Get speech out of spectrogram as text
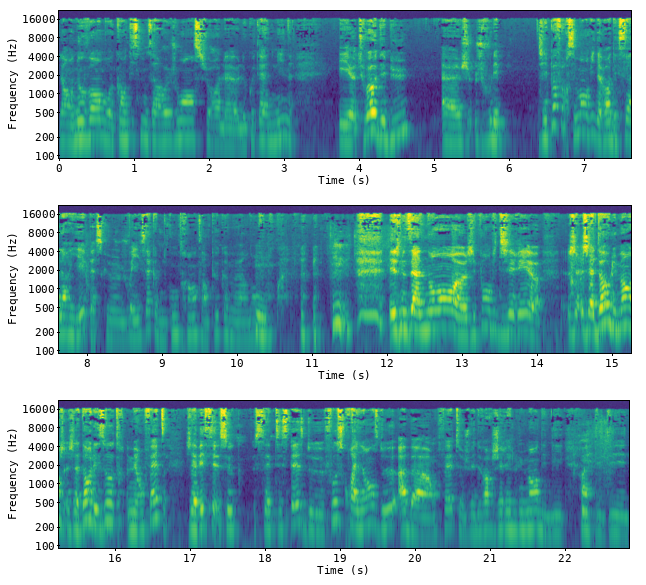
Là, en novembre, Candice nous a rejoint sur le, côté admin. Et tu vois, au début, je, voulais. J'avais pas forcément envie d'avoir des salariés parce que je voyais ça comme une contrainte, un peu comme un enfant. Mm. et je me disais, ah non, j'ai pas envie de gérer J'adore l'humain, j'adore les autres, mais en fait, j'avais cette espèce de fausse croyance de ah bah en fait, je vais devoir gérer l'humain, des,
